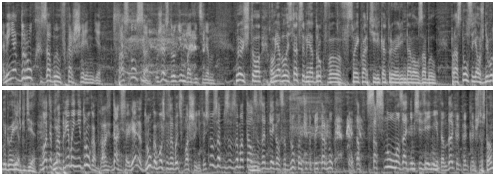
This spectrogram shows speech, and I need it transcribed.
А меня друг забыл в каршеринге. Проснулся уже с другим водителем. Ну и что? У меня была ситуация, меня друг в, в своей квартире, которую я арендовал, забыл. Проснулся, я уже не буду говорить, где. Но это Не- проблема не друга. Да, действительно, реально друга можно забыть в машине. То есть, ну, за- за- замотался, забегался, друг там что-то прикорнул, там, соснул на заднем сиденье, там, да, как... как, как Что-что?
